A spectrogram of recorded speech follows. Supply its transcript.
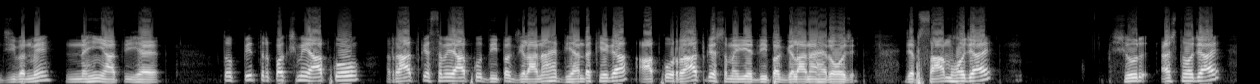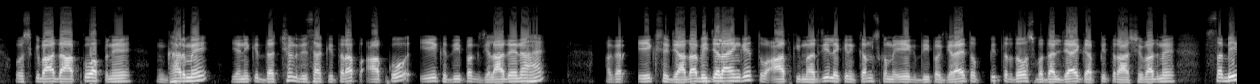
जीवन में नहीं आती है। तो पितृपक्ष में आपको रात के समय आपको दीपक जलाना है, ध्यान रखिएगा। आपको रात के समय ये दीपक जलाना है रोज। जब शाम हो जाए, सूर्य अस्त हो जाए, उसके बाद आपको अपने घर में, यानी कि दक्षिण दिशा की तरफ़ आपको एक दीपक जला देना है। अगर एक से ज़्यादा भी जलाएँगे तो आपकी मर्ज़ी, लेकिन कम से कम एक दीपक जलाए तो पितृदोष बदल जाएगा। पितृ आशीर्वाद में सभी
